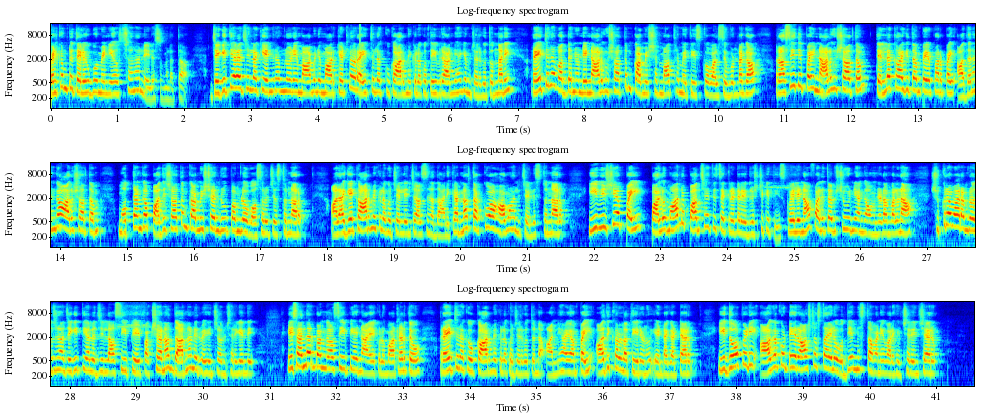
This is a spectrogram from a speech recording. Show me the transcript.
Welcome to Telugu భూమి news channel నేను సుమలత. జగిత్యాల జిల్లా కేంద్రంలోని మామిడి మార్కెట్లో రైతులకు కార్మికులకు తీవ్ర అన్యాయం జరుగుతుందని రైతుల వద్ద నుండి నాలుగు శాతం కమిషన్ మాత్రమే తీసుకోవాల్సి ఉండగా రసీదుపై నాలుగు శాతం తెల్ల కాగితం పేపర్పై అదనంగా ఆరు శాతం మొత్తంగా పది శాతం కమిషన్ రూపంలో వసూలు చేస్తున్నారు. అలాగే కార్మికులకు చెల్లించాల్సిన దానికన్నా తక్కువ హమాలు చెల్లిస్తున్నారు. ఈ విషయంపై పలుమార్లు పంచాయతీ సెక్రటరీ దృష్టికి తీసుకువెళ్ళినా ఫలితం శూన్యంగా ఉండడం వలన శుక్రవారం రోజున జగిత్యాల జిల్లా సిపిఐ పక్షాన ధర్నా నిర్వహించడం జరిగింది. ఈ సందర్భంగా సిపిఐ నాయకులు మాట్లాడుతూ రైతులకు కార్మికులకు జరుగుతున్న అన్యాయంపై అధికారుల తీరును ఎండగట్టారు. ఈ దోపిడీ ఆగకుంటే రాష్ట్ర స్థాయిలో ఉద్యమిస్తామని వారు హెచ్చరించారు.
